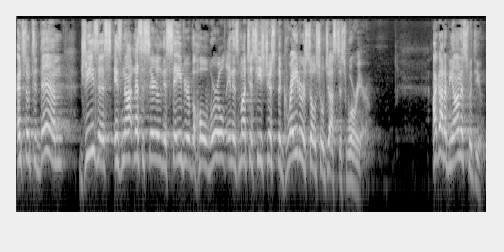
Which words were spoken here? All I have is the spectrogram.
And so to them, Jesus is not necessarily the savior of the whole world in as much as he's just the greater social justice warrior. I gotta be honest with you.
